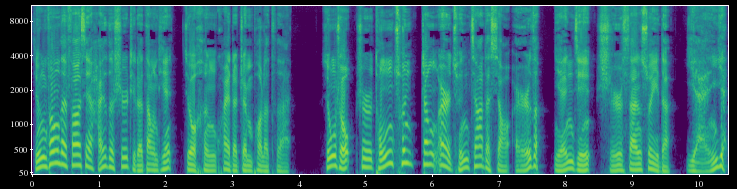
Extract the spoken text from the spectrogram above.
警方在发现孩子尸体的当天，就很快的侦破了此案。凶手是同村张二群家的小儿子，年仅十三岁的妍妍。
